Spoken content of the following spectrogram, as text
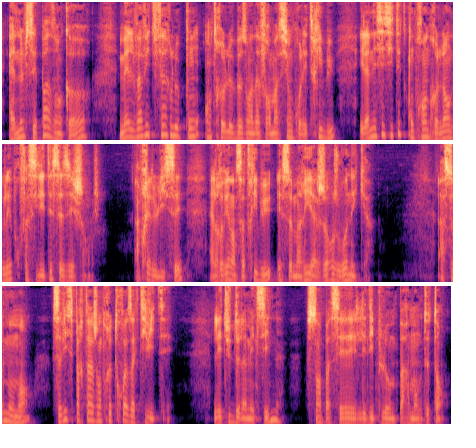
Elle ne le sait pas encore, mais elle va vite faire le pont entre le besoin d'information pour les tribus et la nécessité de comprendre l'anglais pour faciliter ces échanges. Après le lycée, elle revient dans sa tribu et se marie à George Woneka. À ce moment, sa vie se partage entre trois activités. L'étude de la médecine, sans passer les diplômes par manque de temps.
